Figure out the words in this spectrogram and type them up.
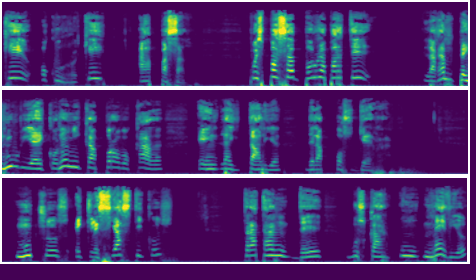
¿Qué ocurre? ¿Qué ha pasado? Pues pasa, por una parte, la gran penuria económica provocada en la Italia de la posguerra. Muchos eclesiásticos tratan de buscar un medio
